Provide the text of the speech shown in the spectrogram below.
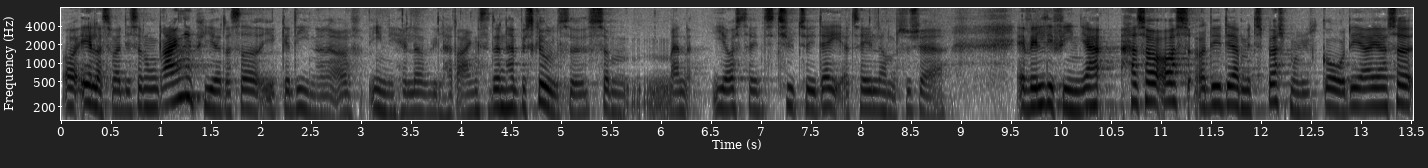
og ellers var det så nogle drengepiger, der sad i gardinerne og egentlig hellere ville have drenge. Så den her beskrivelse, som man I også tager initiativ til i dag at tale om, synes jeg er, er vældig fin. Jeg har så også, og det er der mit spørgsmål går, det er, jeg så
